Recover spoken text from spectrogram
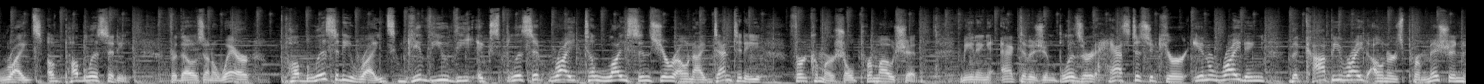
rights of publicity. For those unaware, publicity rights give you the explicit right to license your own identity for commercial promotion, meaning Activision Blizzard has to secure in writing the copyright owner's permission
